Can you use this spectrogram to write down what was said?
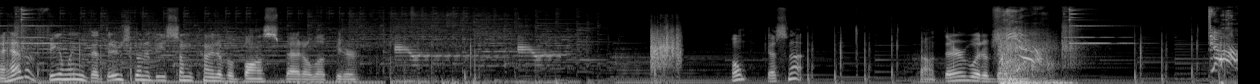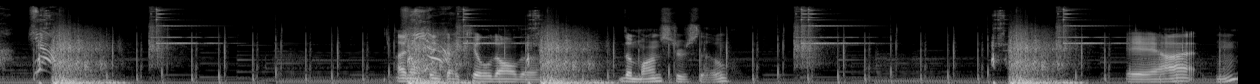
I have a feeling that there's going to be some kind of a boss battle up here. Oh, guess not. Thought there would have been. I don't think I killed all the the monsters though. Yeah, I, hmm?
